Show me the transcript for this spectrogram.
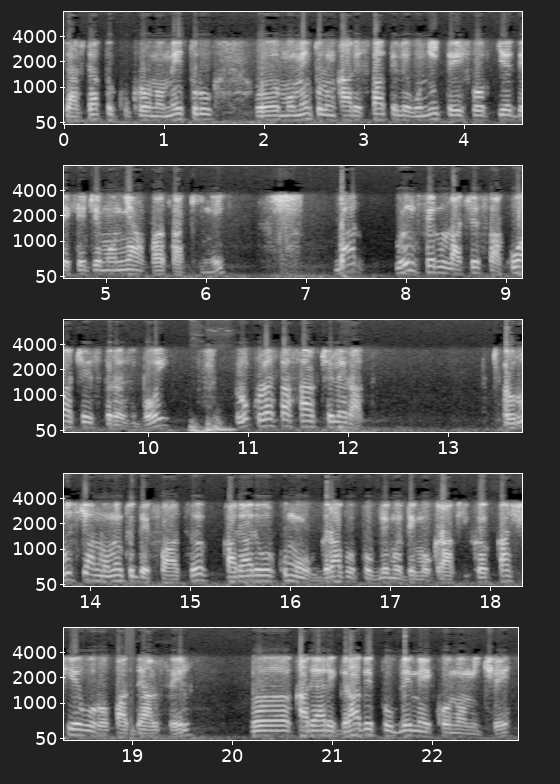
se așteaptă cu cronometru uh, momentul în care Statele Unite își vor pierde hegemonia în fața Chinei. Dar în felul acesta, cu acest război, lucrul ăsta s-a accelerat. Rusia, în momentul de față, care are oricum o gravă problemă demografică, ca și Europa de altfel, uh, care are grave probleme economice, uh,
